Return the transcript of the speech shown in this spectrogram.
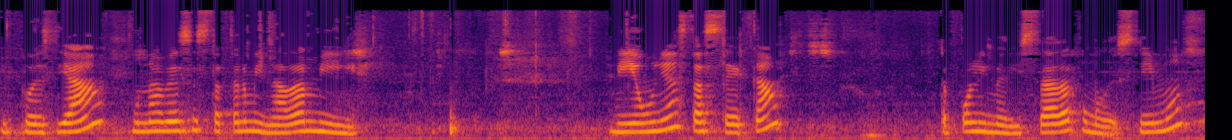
Y, pues ya, una vez está terminada mi, mi uña está seca, está polimerizada como decimos.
